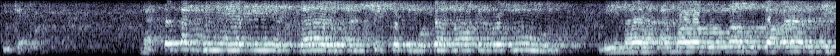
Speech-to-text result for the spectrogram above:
Tidak. Nah, tentang bunyi ayat ini isbarun an syiddati mutaba'atil Rasul lima amara Allah Ta'ala bih.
